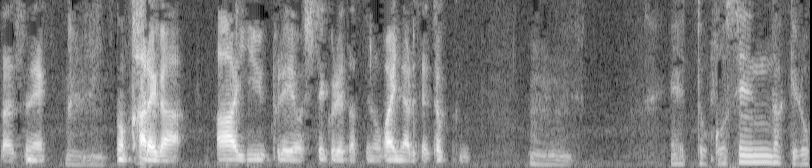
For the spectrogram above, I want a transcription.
たですね。うん。その彼が、ああいうプレーをしてくれたっていうのをファイナルで特に。うん。えっと、5戦だっけ、6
